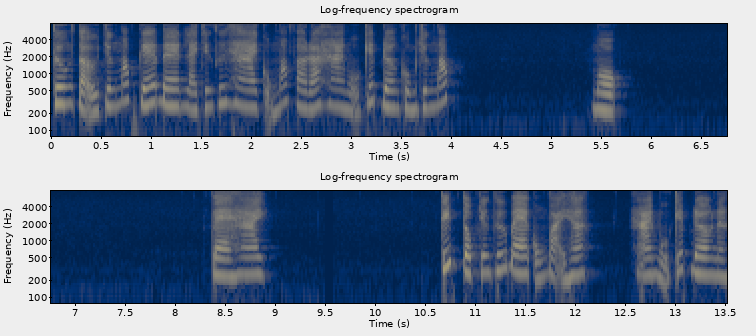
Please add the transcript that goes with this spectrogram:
Tương tự chân móc kế bên là chân thứ hai cũng móc vào đó hai mũi kép đơn cùng chân móc. Một. Và hai. Tiếp tục chân thứ ba cũng vậy ha. Hai mũi kép đơn nè.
